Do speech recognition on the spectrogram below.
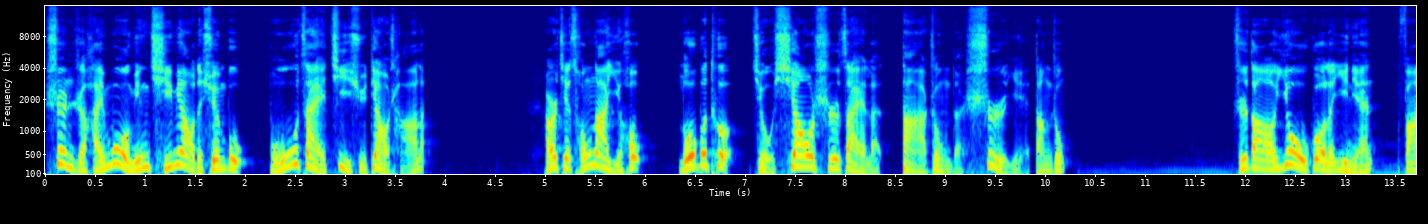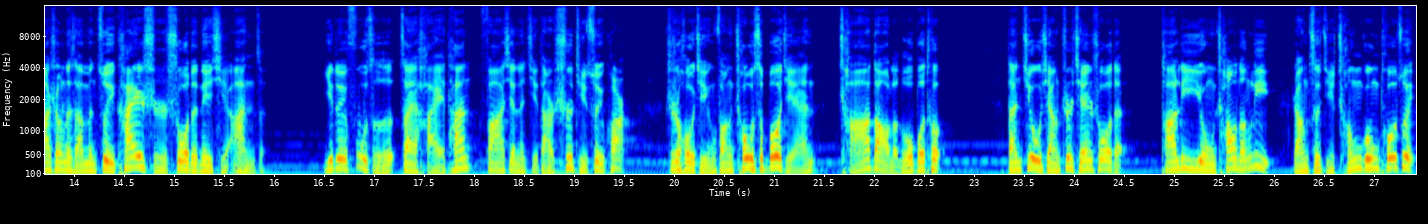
甚至还莫名其妙地宣布不再继续调查了，而且从那以后，罗伯特就消失在了大众的视野当中。直到又过了一年，发生了咱们最开始说的那起案子，一对父子在海滩发现了几袋尸体碎块，之后警方抽丝剥茧查到了罗伯特，但就像之前说的，他利用超能力让自己成功脱罪。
